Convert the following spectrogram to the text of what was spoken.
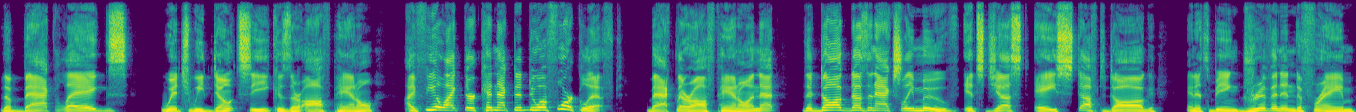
the back legs which we don't see because they're off panel. I feel like they're connected to a forklift back there off panel and that the dog doesn't actually move. It's just a stuffed dog and it's being driven into frame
